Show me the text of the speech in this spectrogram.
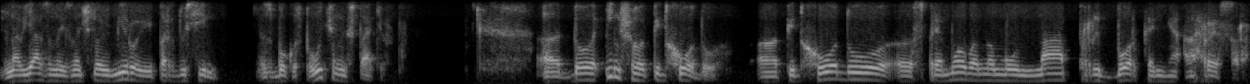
нав'язаної значною мірою і передусім з боку Сполучених Штатів, е, до іншого підходу. Підходу спрямованому на приборкання агресора,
